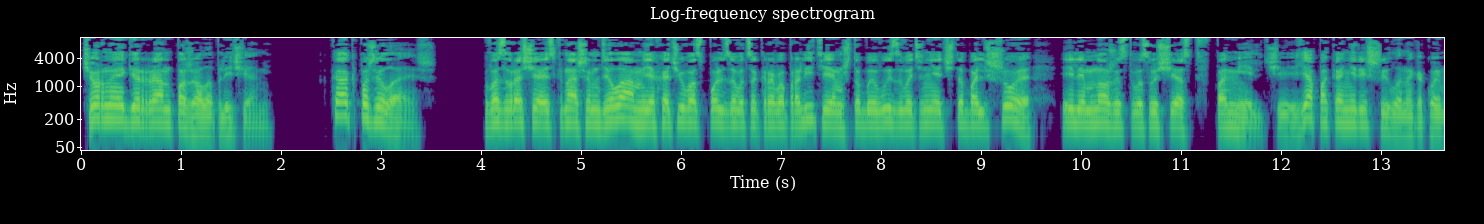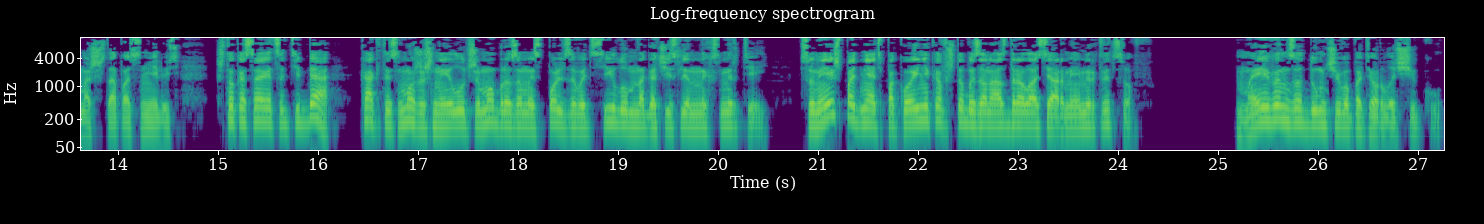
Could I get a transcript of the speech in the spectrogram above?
Черная Герран пожала плечами. «Как пожелаешь. Возвращаясь к нашим делам, я хочу воспользоваться кровопролитием, чтобы вызвать нечто большое или множество существ помельче. Я пока не решила, на какой масштаб осмелюсь. Что касается тебя, как ты сможешь наилучшим образом использовать силу многочисленных смертей? Сумеешь поднять покойников, чтобы за нас дралась армия мертвецов?» Мэйвен задумчиво потерла щеку.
